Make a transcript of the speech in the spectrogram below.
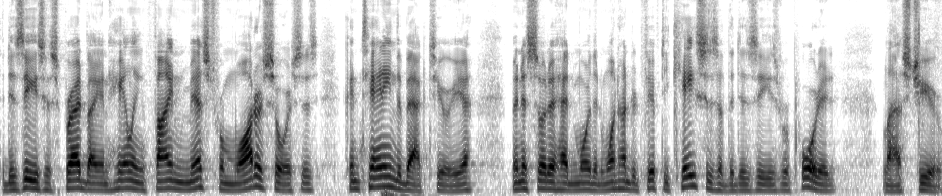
The disease is spread by inhaling fine mist from water sources containing the bacteria. Minnesota had more than 150 cases of the disease reported last year.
